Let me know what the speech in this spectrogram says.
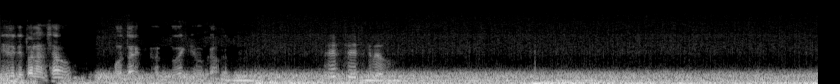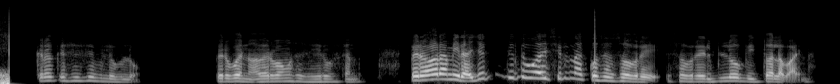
¿Es el que tú has lanzado? ¿O estás estás equivocado? Ese es, creo. Creo que es ese Blue Blue. Pero bueno, a ver, vamos a seguir buscando. Pero ahora mira, yo, te voy a decir una cosa sobre, sobre el Blue y toda la vaina.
